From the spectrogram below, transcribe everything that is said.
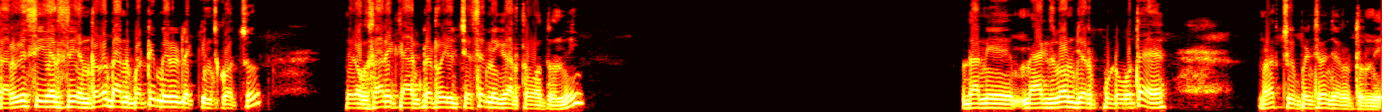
సర్వీస్ ఇయర్స్ ఎంతనో దాన్ని బట్టి మీరు లెక్కించుకోవచ్చు. మీరు ఒకసారి క్యాల్కులేటర్ యూజ్ చేస్తే మీకు అర్థమవుతుంది. దాన్ని మ్యాక్సిమం జరుపుకుంటూ పోతే మనకు చూపించడం జరుగుతుంది.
